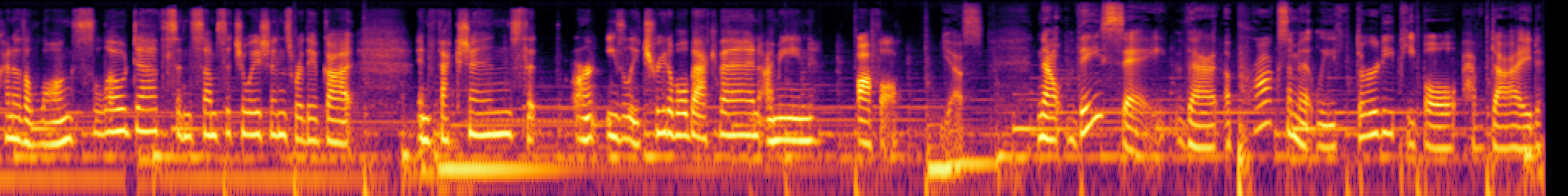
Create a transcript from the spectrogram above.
kind of the long, slow deaths in some situations where they've got infections that aren't easily treatable back then. I mean, awful. Yes. Now, they say that approximately 30 people have died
